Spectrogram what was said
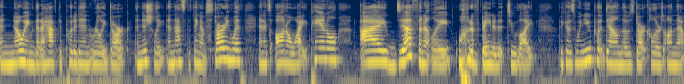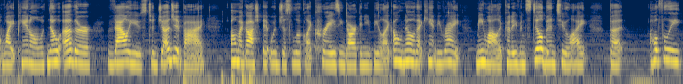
and knowing that I have to put it in really dark initially, and that's the thing I'm starting with, and it's on a white panel, I definitely would have painted it too light because when you put down those dark colors on that white panel with no other values to judge it by, oh my gosh, it would just look like crazy dark and you'd be like, oh no, that can't be right. Meanwhile, it could have even still been too light, but hopefully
